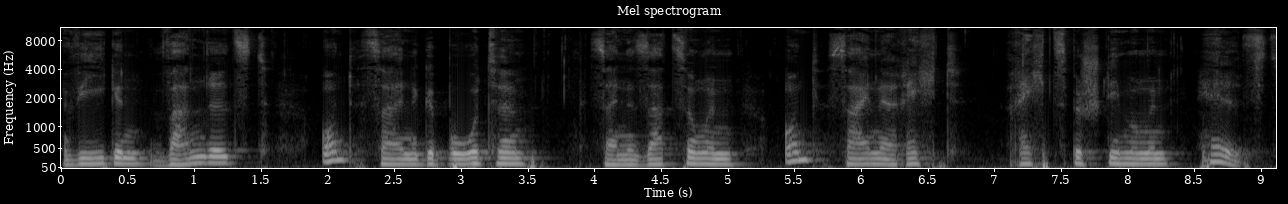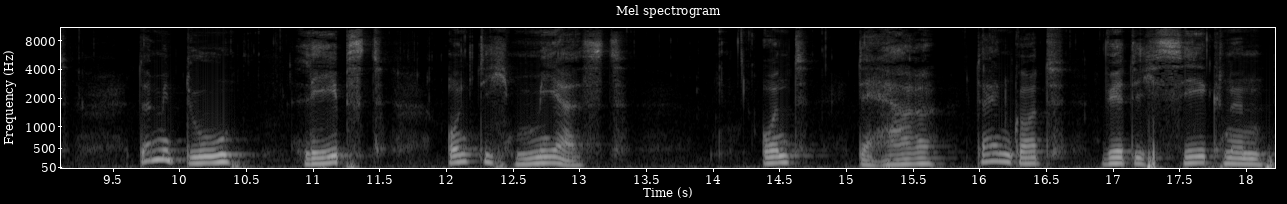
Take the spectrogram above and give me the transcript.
Wegen wandelst und seine Gebote, seine Satzungen und seine Recht, Rechtsbestimmungen hältst, damit du lebst und dich mehrst. Und der Herr, dein Gott, wird dich segnen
